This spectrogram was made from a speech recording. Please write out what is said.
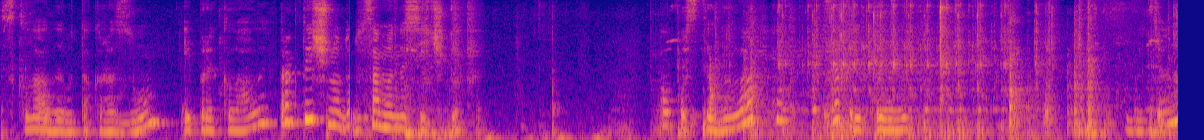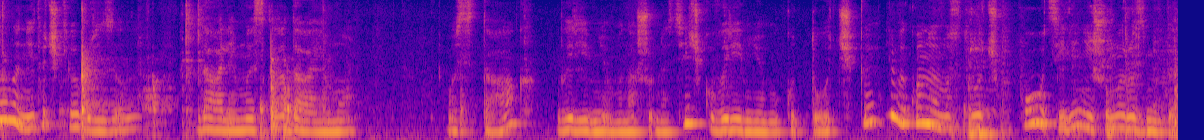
склали отак разом і приклали практично до, самої носічки. Опустили лапку, закріпили. Витягнули, обрізали. Далі ми складаємо ось так, вирівнюємо нашу насічку, вирівнюємо куточки і виконуємо строчку по цій лінії, що ми розмітили.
